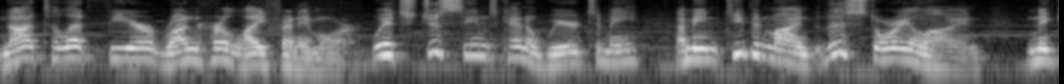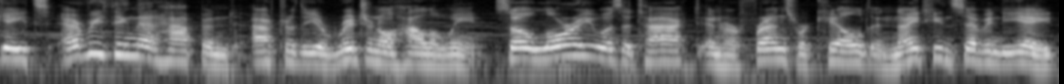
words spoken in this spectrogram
not to let fear run her life anymore. Which just seems kind of weird to me. I mean, keep in mind, this storyline negates everything that happened after the original Halloween. So Laurie was attacked and her friends were killed in 1978,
